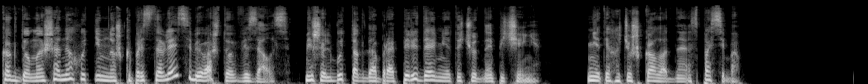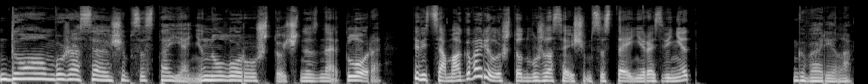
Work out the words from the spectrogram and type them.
«Как думаешь, она хоть немножко представляет себе, во что ввязалась? Мишель, будь так добра, передай мне это чудное печенье. Нет, я хочу шоколадное, спасибо». «Дом в ужасающем состоянии. Ну, Лора уж точно знает. Лора, ты ведь сама говорила, что он в ужасающем состоянии, разве нет?» «Говорила».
